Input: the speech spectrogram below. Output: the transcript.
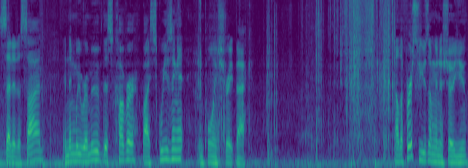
set it aside, and then we remove this cover by squeezing it and pulling straight back. Now the first fuse I'm going to show you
